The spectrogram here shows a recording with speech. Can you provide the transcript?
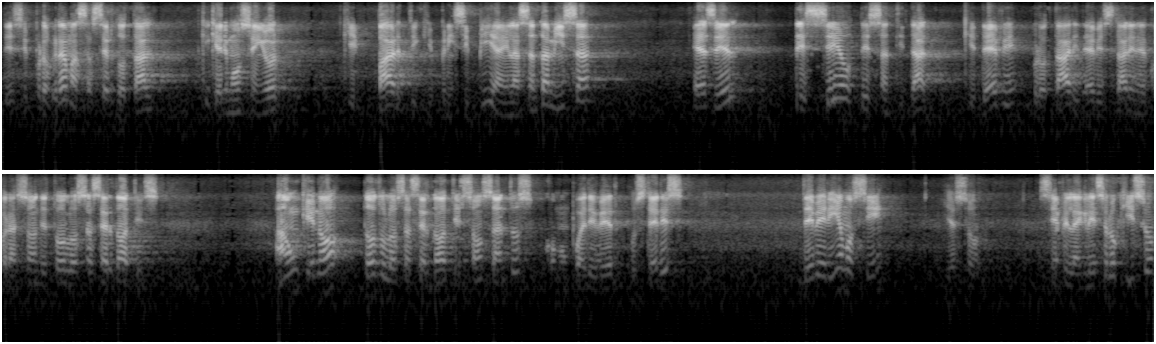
de ese programa sacerdotal que queremos, Señor, que parte, que principia en la Santa Misa, es el deseo de santidad que debe brotar y debe estar en el corazón de todos los sacerdotes. Aunque no todos los sacerdotes son santos, como pueden ver ustedes, deberíamos sí, y eso siempre la iglesia lo quiso,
